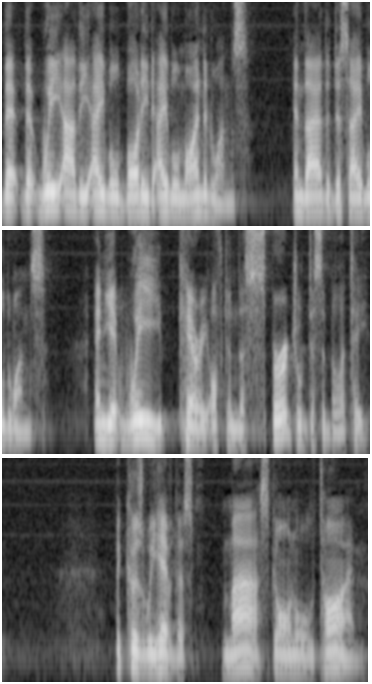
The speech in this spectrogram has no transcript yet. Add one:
that, that we are the able bodied, able minded ones, and they are the disabled ones. And yet we carry often the spiritual disability because we have this mask on all the time.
